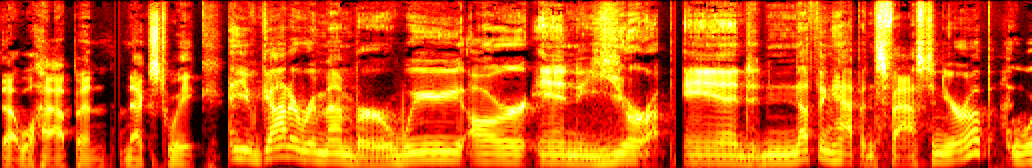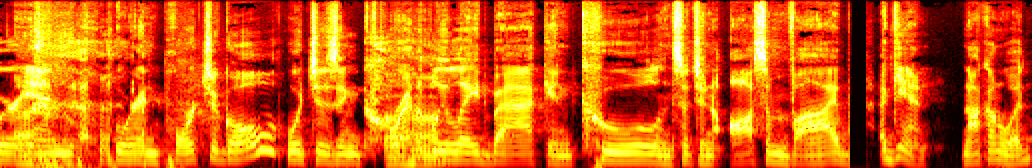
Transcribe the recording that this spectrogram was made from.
that will happen next week. You've got to remember, we are in Europe, and nothing happens fast in Europe. We're in we're in Portugal, which is incredibly uh-huh. laid back and cool, and such an awesome vibe. Again, knock on wood.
